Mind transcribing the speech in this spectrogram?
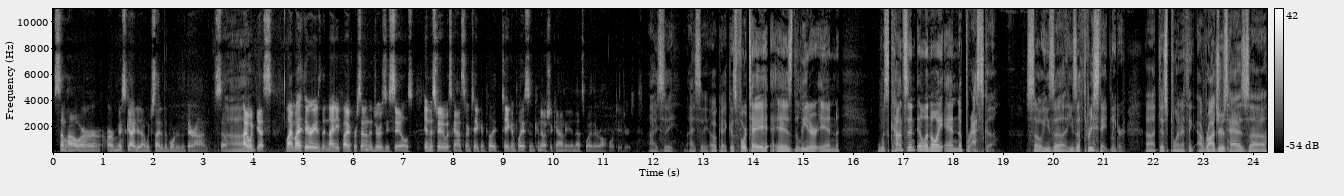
somehow are, are misguided on which side of the border that they're on. So Ah. I would guess my, my theory is that 95% of the jersey sales in the state of Wisconsin are taking, pla- taking place in Kenosha County, and that's why they're all Forte jerseys. I see. I see. Okay, because Forte is the leader in Wisconsin, Illinois, and Nebraska. So he's a he's a three state leader uh, at this point. I think uh, Rodgers has uh,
